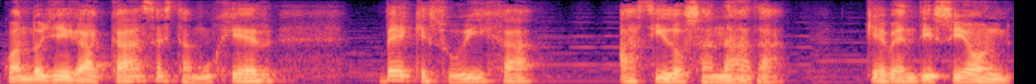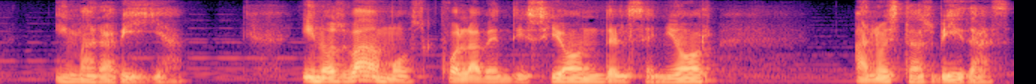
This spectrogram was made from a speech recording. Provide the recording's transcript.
Cuando llega a casa, esta mujer ve que su hija ha sido sanada. ¡Qué bendición y maravilla! Y nos vamos con la bendición del Señor a nuestras vidas.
